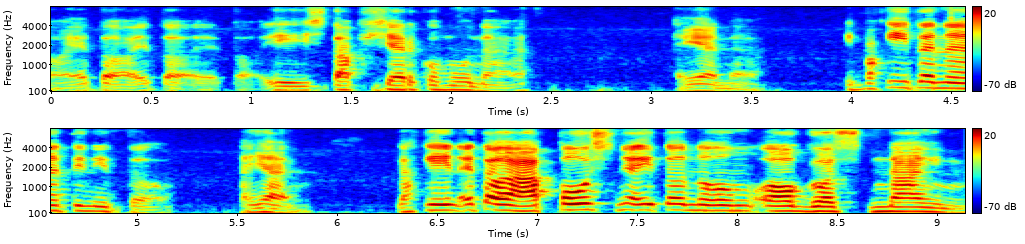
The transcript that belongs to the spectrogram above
Oh, ito, ito, ito. I-stop share ko muna. Ayan ha. Ipakita natin ito. Ayan. Lakin ito ha, post niya ito noong August 9.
